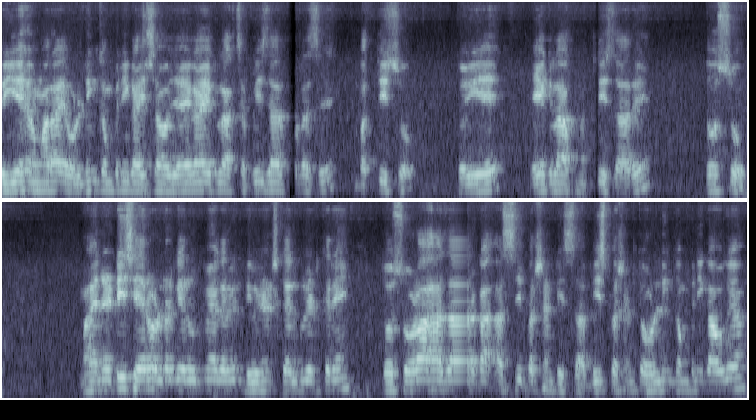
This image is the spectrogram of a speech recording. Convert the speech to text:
तो ये हमारा होल्डिंग कंपनी का हिस्सा हो जाएगा एक लाख छब्बीस हज़ार प्लस बत्तीस सौ। तो ये एक लाख उनतीस हज़ार दो सौ। माइनॉरिटी शेयर होल्डर के रूप में अगर डिविडेंड्स कैलकुलेट करें तो सोलह हज़ार का अस्सी परसेंट हिस्सा, बीस परसेंट तो होल्डिंग कंपनी का हो गया,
